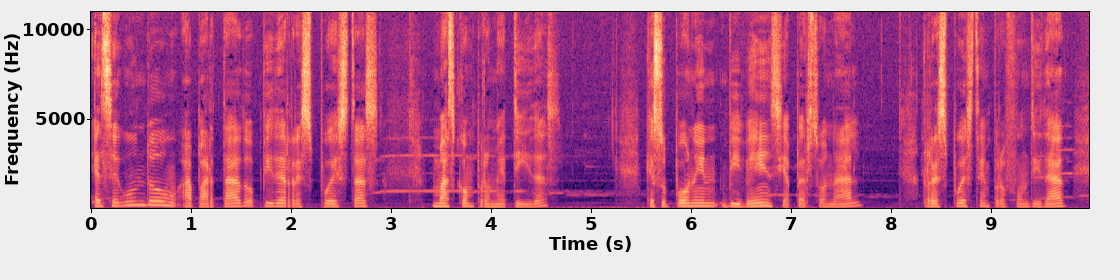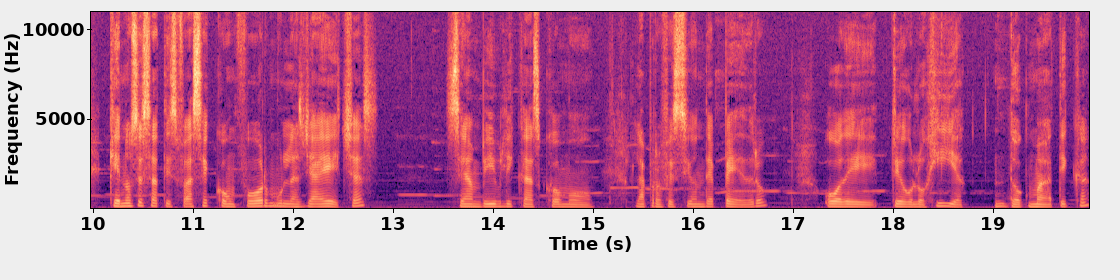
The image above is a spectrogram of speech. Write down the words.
El segundo apartado pide respuestas más comprometidas, que suponen vivencia personal, respuesta en profundidad que no se satisface con fórmulas ya hechas, sean bíblicas como la profesión de Pedro o de teología dogmática,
